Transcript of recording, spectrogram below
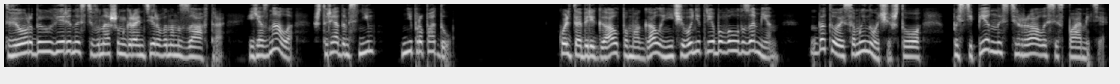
твердую уверенность в нашем гарантированном завтра, и я знала, что рядом с ним не пропаду. Кольт оберегал, помогал и ничего не требовал взамен, до той самой ночи, что постепенно стиралось из памяти,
